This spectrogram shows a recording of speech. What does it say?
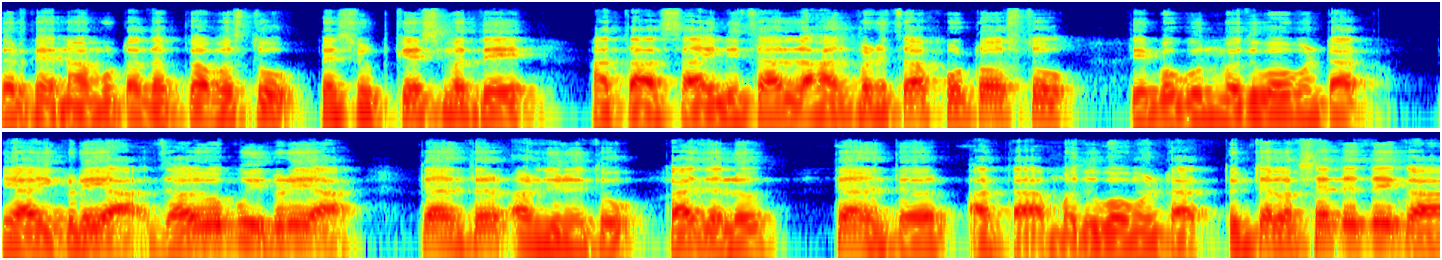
तर त्यांना मोठा धक्का बसतो. त्या सुटकेसमध्ये आता सायलीचा लहानपणीचा फोटो असतो. ते बघून मधुभाऊ म्हणतात या इकडे या. जाऊ बापू इकडे या. त्यानंतर अर्जुन येतो. काय झालं? त्यानंतर आता मधुभाऊ म्हणतात तुमच्या लक्षात येते का?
